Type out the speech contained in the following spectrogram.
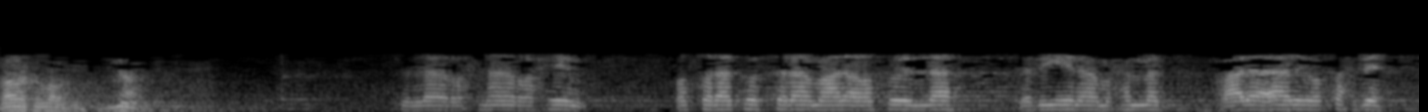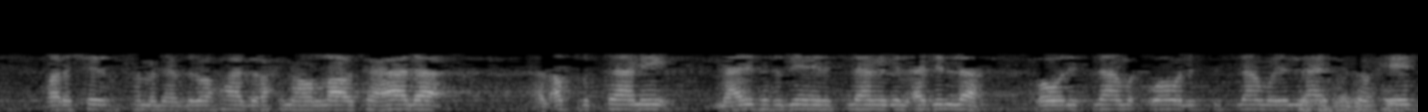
بارك الله فيكم. نعم. بسم الله الرحمن الرحيم. والصلاة والسلام على رسول الله نبينا محمد وعلى آله وصحبه قال الشيخ محمد عبد الوهاب رحمه الله تعالى الأصل الثاني معرفة دين الإسلام بالأدلة وهو الإسلام وهو الاستسلام لله بالتوحيد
